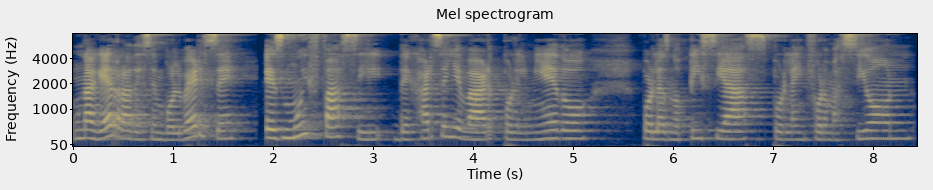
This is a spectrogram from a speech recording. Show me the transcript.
una guerra desenvolverse, es muy fácil dejarse llevar por el miedo, por las noticias, por la información,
